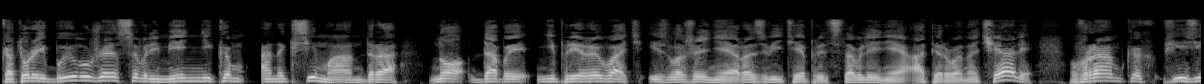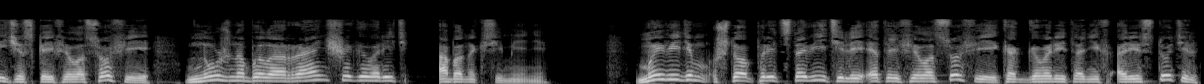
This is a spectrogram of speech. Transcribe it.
который был уже современником Анаксимандра, но дабы не прерывать изложение развития представления о первоначале, в рамках физической философии – нужно было раньше говорить об Анаксимене. Мы видим, что представители этой философии, как говорит о них Аристотель,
